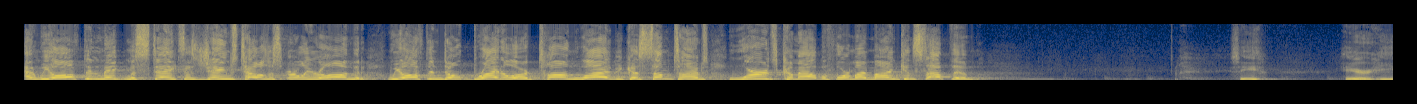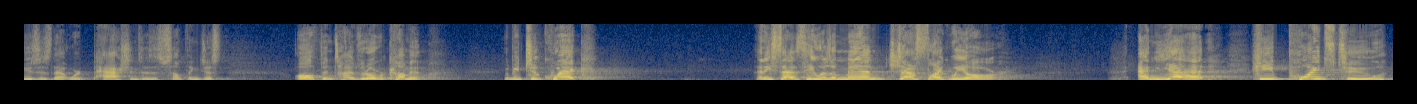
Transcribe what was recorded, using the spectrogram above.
and we often make mistakes, as James tells us earlier on, that we often don't bridle our tongue. Why? Because sometimes words come out before my mind can stop them. See, here he uses that word passions as if something just oftentimes would overcome him, it would be too quick. And he says he was a man just like we are. And yet, he points to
